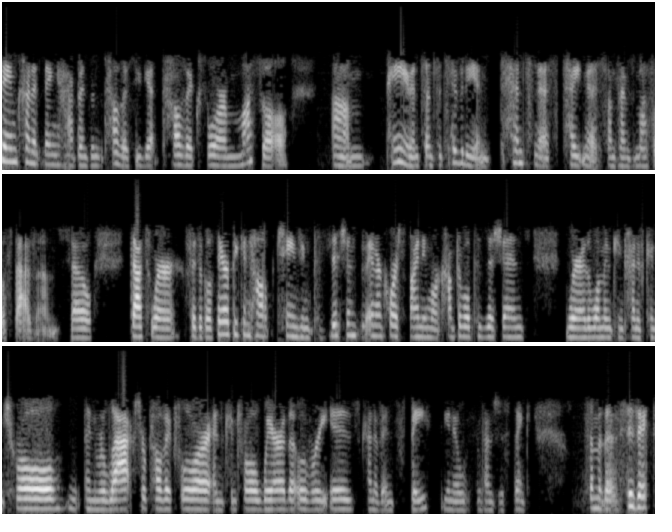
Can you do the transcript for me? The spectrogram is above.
same kind of thing happens in the pelvis. You get pelvic floor muscle um, pain and sensitivity and tenseness, tightness, sometimes muscle spasms. So that's where physical therapy can help, changing positions of intercourse, finding more comfortable positions, where the woman can kind of control and relax her pelvic floor and control where the ovary is kind of in space. You know, sometimes just think some of the physics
